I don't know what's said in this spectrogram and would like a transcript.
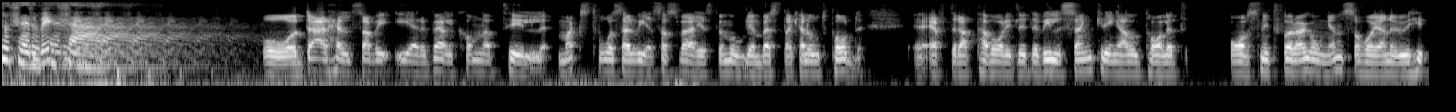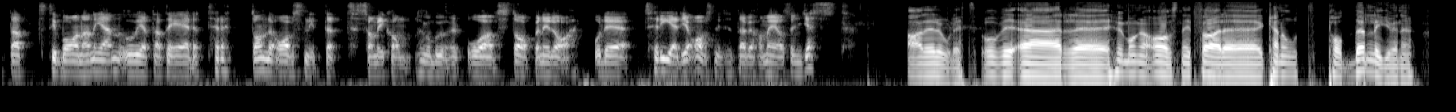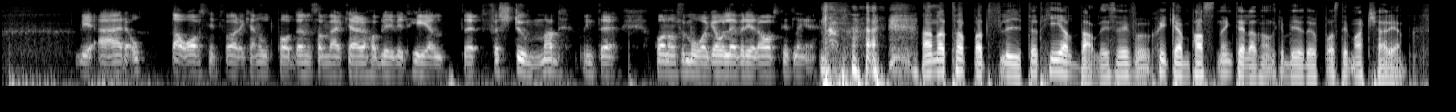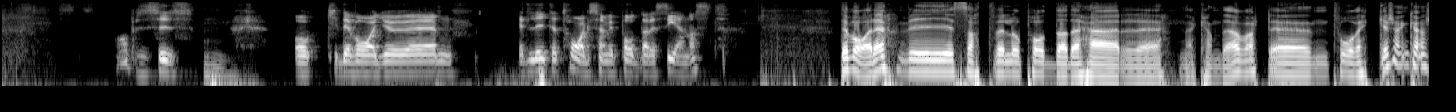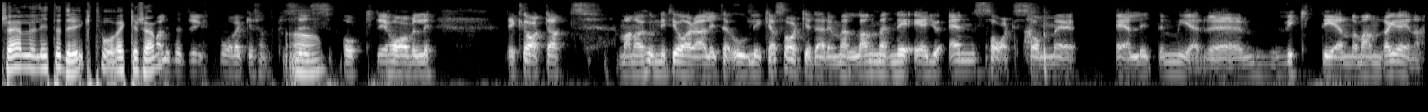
Mucho cerveza. Och där hälsar vi er välkomna till Max 2 Cerveza, Sveriges förmodligen bästa kanotpodd. Eh, Efter att ha varit lite vilsen kring antalet avsnitt förra gången så har jag nu hittat till banan igen och vet att det är det trettonde avsnittet som vi kom, som kommer gå av stapeln idag. Och det tredje avsnittet där vi har med oss en gäst. Ja, det är roligt. Och vi är, eh, hur många avsnitt före Kanotpodden ligger vi nu? Vi är åtta avsnitt före Kanotpodden som verkar ha blivit helt eh, förstummad och inte har någon förmåga att leverera avsnitt längre. han har tappat flytet helt Danny, så vi får skicka en passning till att han ska bjuda upp oss till match här igen. Ja, precis. Och det var ju eh, ett litet tag sedan vi poddade senast. Det var det. Vi satt väl och poddade här, eh, när kan det ha varit? Två veckor sedan kanske, eller lite drygt två veckor sedan. lite drygt två veckor sedan, precis. Och det har väl... Det är klart att man har hunnit göra lite olika saker däremellan, men det är ju en sak som eh, är lite mer eh, viktig än de andra grejerna.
